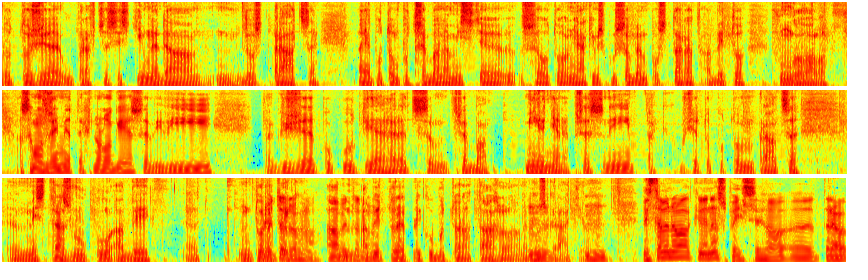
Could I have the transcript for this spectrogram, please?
protože úpravce si s tím nedá dost práce a je potom potřeba na místě se o to nějakým způsobem postarat, aby to fungovalo. A samozřejmě technologie se vyvíjí, takže pokud je herec třeba mírně nepřesný, tak už je to potom práce eh, mistra zvuku, aby tu aby, to dohnal, aby, to aby tu repliku buď to natáhl, nebo mm. zkrátil. Mm. Vy jste jmenoval Kvina Spaceyho, eh, teda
